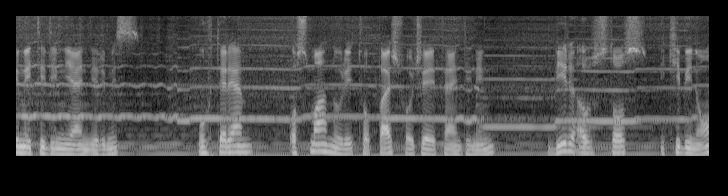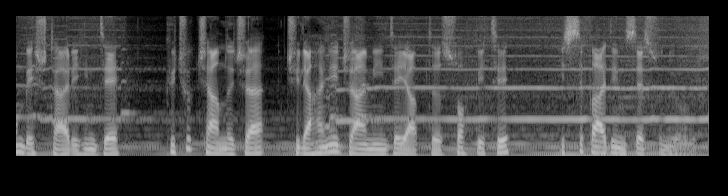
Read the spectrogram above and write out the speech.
Kıymetli dinleyenlerimiz, muhterem Osman Nuri Topbaş Hoca Efendi'nin 1 Ağustos 2015 tarihinde Küçük Çamlıca Çilahane Camii'nde yaptığı sohbeti istifadenize sunuyoruz.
